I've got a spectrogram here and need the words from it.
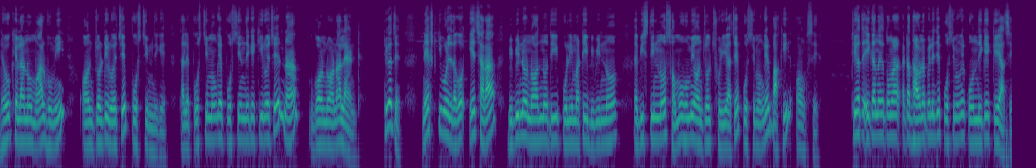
ঢেউ খেলানো মালভূমি অঞ্চলটি রয়েছে পশ্চিম দিকে। তাহলে পশ্চিমবঙ্গের পশ্চিম দিকে কি রয়েছে? না, গন্ডোয়ানা ল্যান্ড ঠিক আছে? নেক্সট কি বলেছে? দেখো, এছাড়া বিভিন্ন নদ, নদী, পলিমাটি, বিভিন্ন বিস্তীর্ণ সমভূমি অঞ্চল ছড়িয়ে আছে পশ্চিমবঙ্গের বাকি অংশে। ঠিক আছে? এইখান থেকে তোমরা একটা ধারণা পেলে যে পশ্চিমবঙ্গের কোন দিকে কে আছে।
